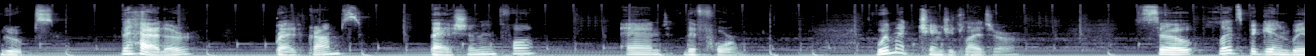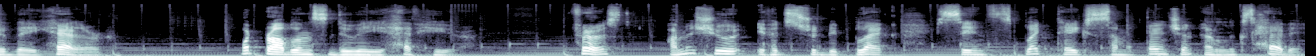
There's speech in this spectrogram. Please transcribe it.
groups. The header, breadcrumbs, patient info, and the form. We might change it later. So let's begin with the header. What problems do we have here? First, I'm not sure if it should be black since black takes some attention and looks heavy,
